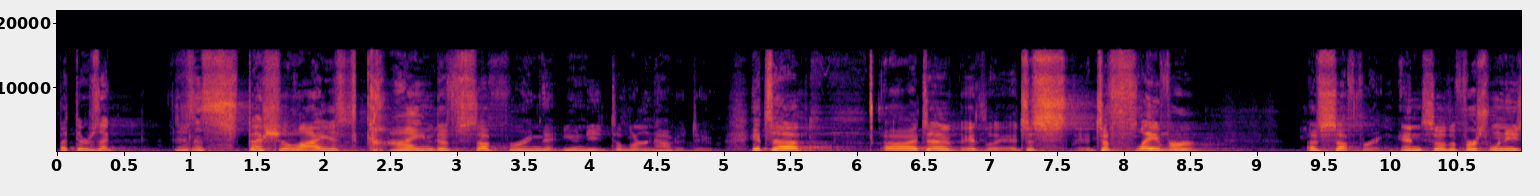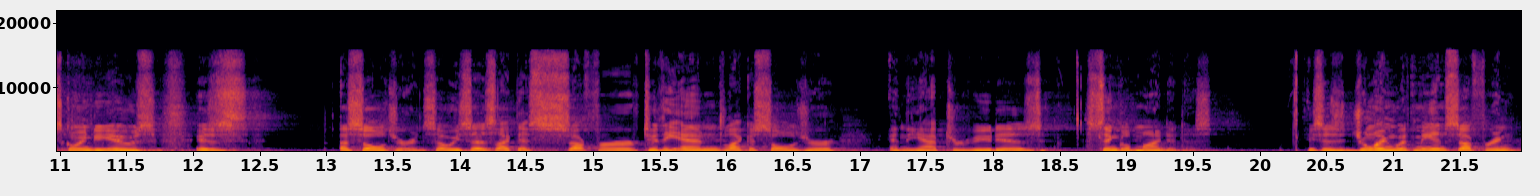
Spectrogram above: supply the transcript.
but there's a there's a specialized kind of suffering that you need to learn how to do. It's a, uh, it's, a, it's, a, it's a flavor of suffering. And so the first one he's going to use is a soldier. And so he says like this suffer to the end like a soldier, and the attribute is single mindedness. He says, Join with me in suffering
